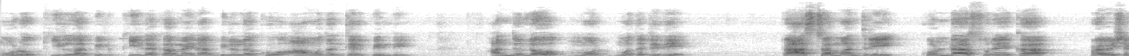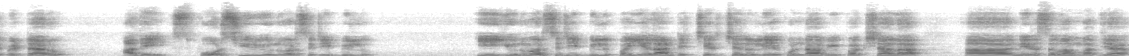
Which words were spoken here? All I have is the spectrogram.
మూడు కీలక బిల్లు కీలకమైన బిల్లులకు ఆమోదం తెలిపింది. అందులో మొ మొదటిది రాష్ట్ర మంత్రి కొండా సురేఖ ప్రవేశపెట్టారు. అది స్పోర్ట్స్ యూనివర్సిటీ బిల్లు. ఈ యూనివర్సిటీ బిల్లుపై ఎలాంటి చర్చలు లేకుండా విపక్షాల నిరసనల మధ్య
